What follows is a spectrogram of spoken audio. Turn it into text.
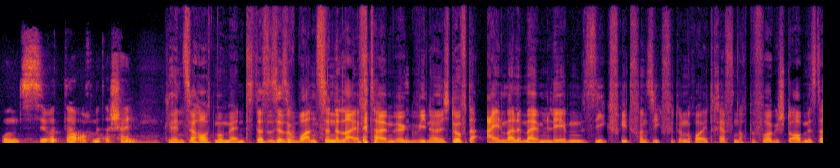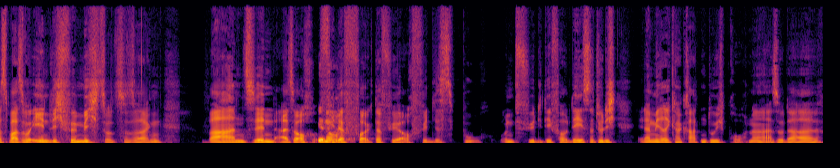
und sie wird da auch mit erscheinen. Gänsehautmoment. Das ist ja so once in a lifetime irgendwie. Ne? Ich durfte einmal in meinem Leben Siegfried von Siegfried und Roy treffen, noch bevor er gestorben ist. Das war so ähnlich für mich sozusagen. Wahnsinn. Also auch genau. viel Erfolg dafür, auch für das Buch und für die DVD. Ist natürlich in Amerika gerade ein Durchbruch. Ne? Also da,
